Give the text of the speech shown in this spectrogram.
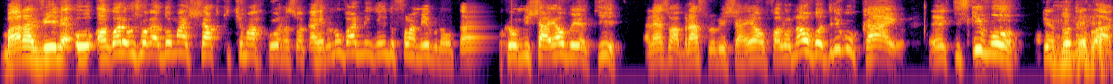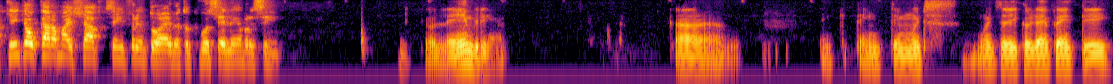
Maravilha. O, agora, o jogador mais chato que te marcou na sua carreira, não vale ninguém do Flamengo, não, tá? Porque o Michael veio aqui, aliás, um abraço para o Michael, falou: não, Rodrigo Caio. Ele te esquivou, tentou driblar. Quem que é o cara mais chato que você enfrentou, Everton, que você lembra assim? Eu lembre. Cara, tem, tem, tem muitos, muitos aí que eu já enfrentei.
